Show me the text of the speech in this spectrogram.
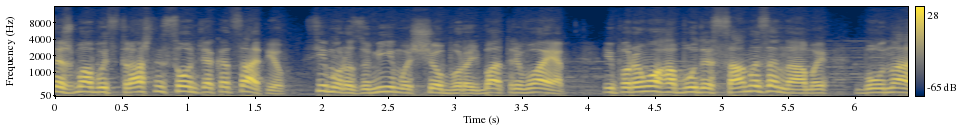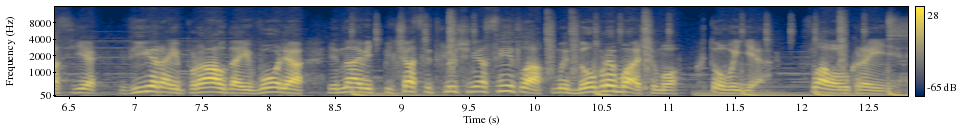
Це ж, мабуть, страшний сон для кацапів. Всі ми розуміємо, що боротьба триває, і перемога буде саме за нами, бо у нас є віра, і правда, і воля. І навіть під час відключення світла ми добре бачимо, хто ви є. Слава Україні!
